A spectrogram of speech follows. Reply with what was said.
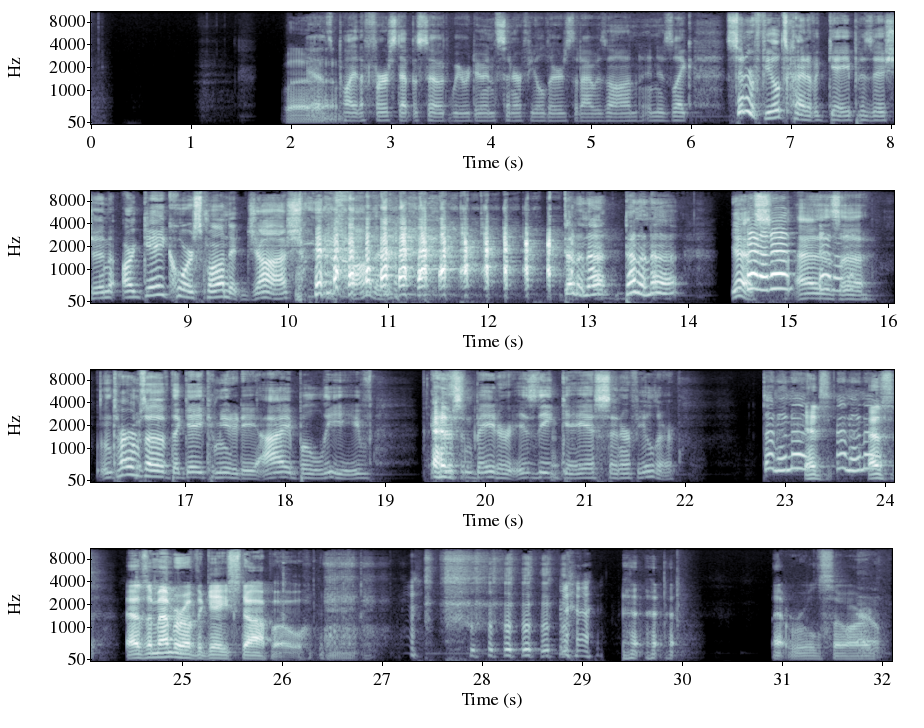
But Yeah, it's um, probably the first episode we were doing center fielders that I was on, and it's like center field's kind of a gay position. Our gay correspondent Josh, whose father, da-na-na, da-na-na. Yes, as uh, in terms of the gay community, I believe As- Harrison Bader is the gayest center fielder. As as as a member of the gay Stapo. that rules so hard. Oh.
